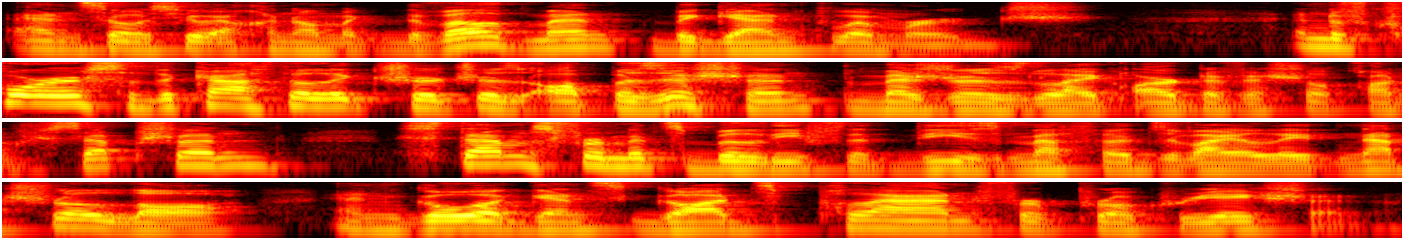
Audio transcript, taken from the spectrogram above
and socioeconomic development began to emerge. And of course, the Catholic Church's opposition to measures like artificial contraception stems from its belief that these methods violate natural law and go against God's plan for procreation.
